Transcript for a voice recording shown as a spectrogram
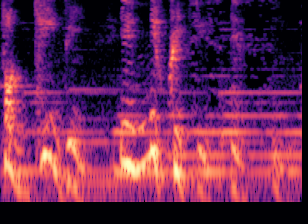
Forgiving iniquities and sins.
